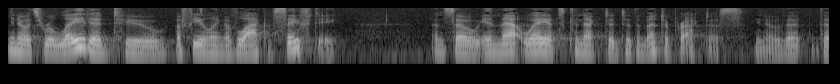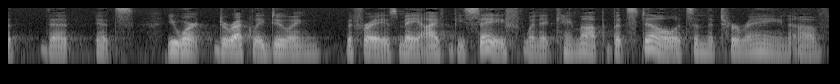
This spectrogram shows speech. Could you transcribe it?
you know, it's related to a feeling of lack of safety. And so, in that way, it's connected to the metta practice. You know that that that it's you weren't directly doing the phrase "May I be safe" when it came up, but still, it's in the terrain of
